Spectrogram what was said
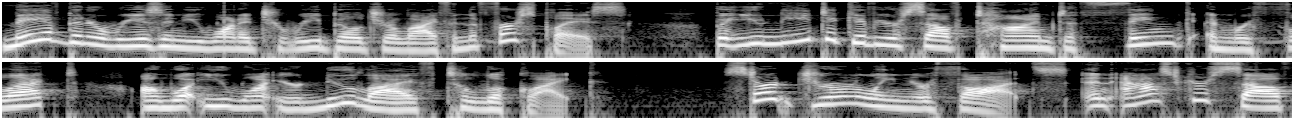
may have been a reason you wanted to rebuild your life in the first place, but you need to give yourself time to think and reflect on what you want your new life to look like. Start journaling your thoughts and ask yourself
